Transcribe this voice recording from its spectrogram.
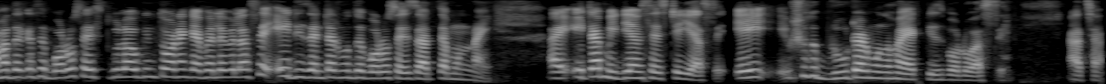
আমাদের কাছে বড় সাইজগুলোও কিন্তু অনেক অ্যাভেলেবেল আছে, এই ডিজাইনটার মধ্যে বড় সাইজ আর তেমন নাই। এটা মিডিয়াম সাইজটাই আছে, এই শুধু ব্লুটার মনে হয় এক পিস বড় আছে। আচ্ছা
